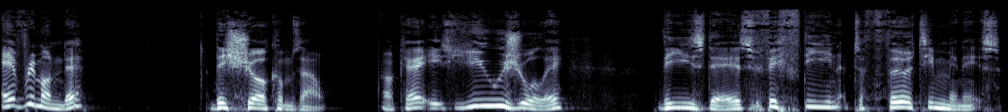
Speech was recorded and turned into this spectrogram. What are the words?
every Monday, this show comes out. Okay. It's usually these days 15 to 30 minutes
